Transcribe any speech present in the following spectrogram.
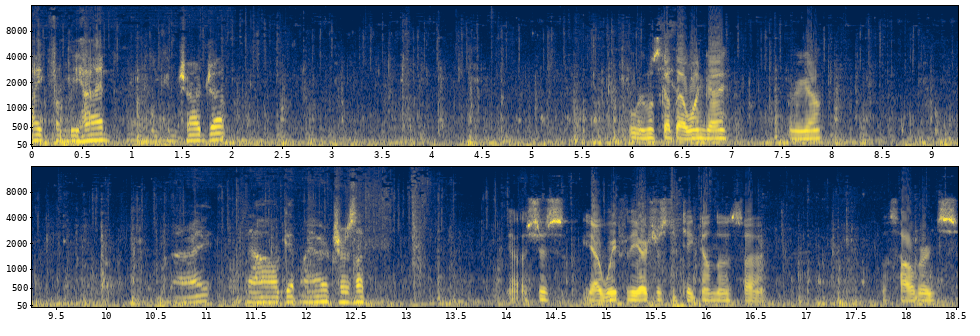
Pike from behind. You can charge up. Oh, we almost got that one guy. There we go. Alright, now I'll get my archers up. Yeah, let's just yeah wait for the archers to take down those uh those halberds.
